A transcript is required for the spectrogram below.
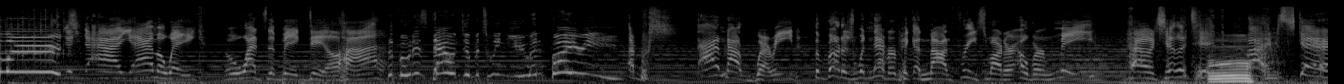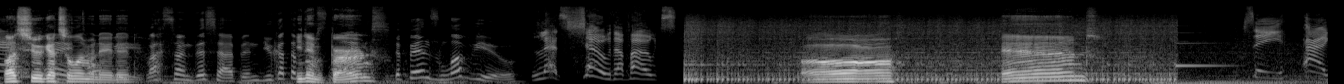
alert! I am awake. What's the big deal, huh? The vote is down to between you and Firey. Uh, psh, I'm not worried. The voters would never pick a non-free smarter over me. Oh, Gelatin, Ooh. I'm scared. Let's see who gets Hey, eliminated. Toby, Last time this happened, you got the You didn't burn? likes. The fans love you. Let's show the votes. Oh. And See, I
